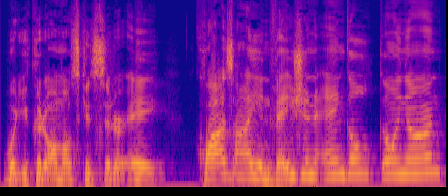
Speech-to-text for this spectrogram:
what you could almost consider a quasi invasion angle going on.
